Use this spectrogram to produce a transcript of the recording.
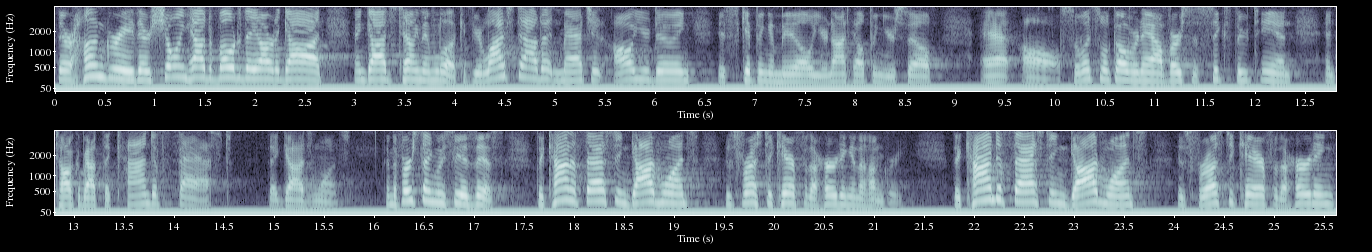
they're hungry. They're showing how devoted they are to God. And God's telling them, look, if your lifestyle doesn't match it, all you're doing is skipping a meal. You're not helping yourself at all. So, let's look over now verses 6 through 10 and talk about the kind of fast that God wants. And the first thing we see is this the kind of fasting God wants is for us to care for the hurting and the hungry. The kind of fasting God wants is for us to care for the hurting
